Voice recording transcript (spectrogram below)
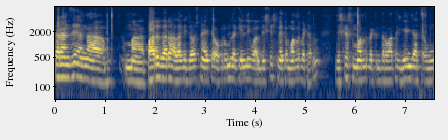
సరే అనేసి మా పారు గారు అలాగే జోష్న అయితే ఒక రూమ్లోకి వెళ్ళి వాళ్ళు డిస్కషన్ అయితే మొదలు పెట్టారు. డిస్కషన్ మొదలు పెట్టిన తర్వాత ఏం చేస్తాము?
